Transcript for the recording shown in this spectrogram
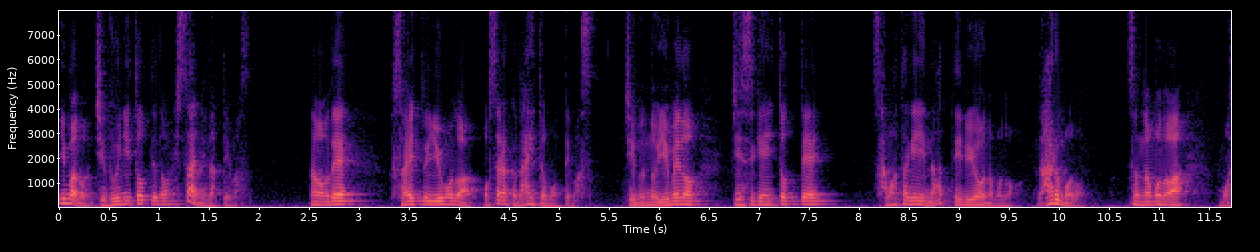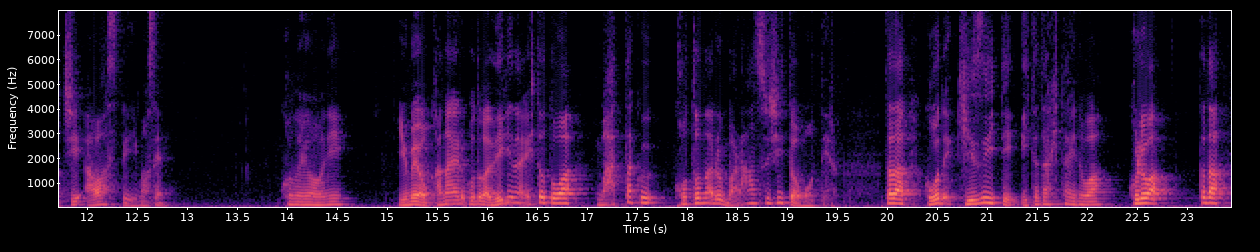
今の自分にとっての資産になっています。なので、負債というものはおそらくないと思っています。自分の夢の実現にとって妨げになっているようなもの、なるもの、そんなものは持ち合わせていません。このように夢を叶えることができない人とは全く異なるバランスシートを持っている。ただ、ここで気づいていただきたいのは、これはただ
